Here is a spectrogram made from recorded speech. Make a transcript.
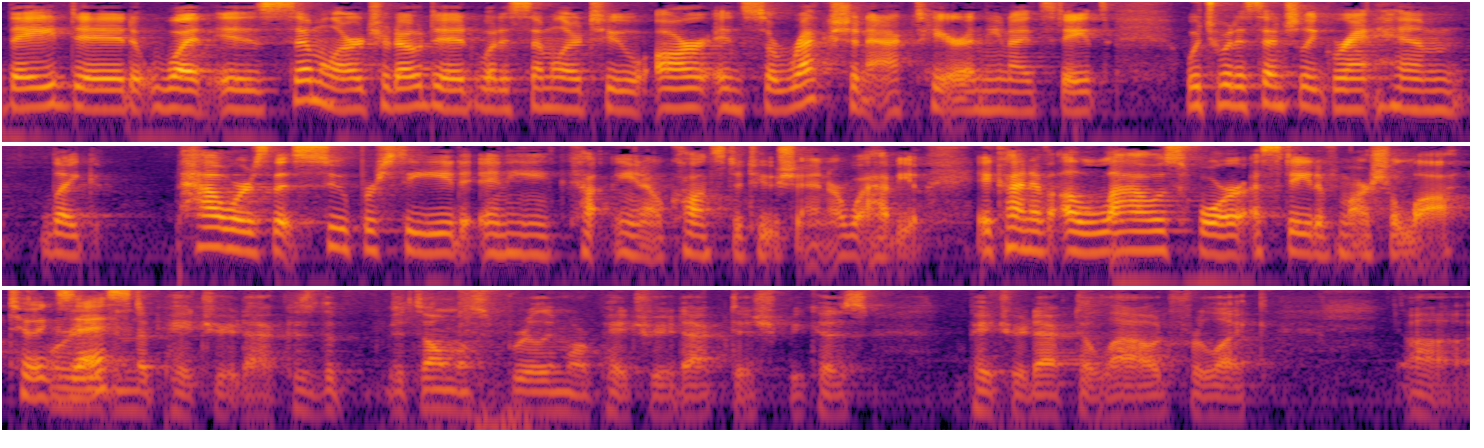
they did what is similar, Trudeau did what is similar to our Insurrection Act here in the United States, which would essentially grant him like powers that supersede any you know constitution or what have you it kind of allows for a state of martial law to exist or even the patriot act because it's almost really more patriot actish because patriot act allowed for like uh,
